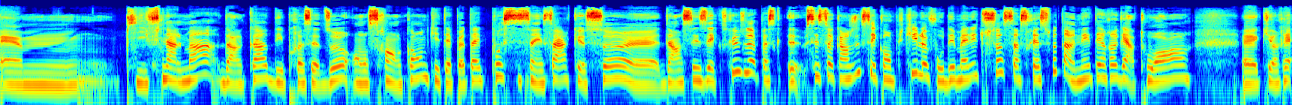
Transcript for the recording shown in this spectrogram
Euh, puis finalement, dans le cadre des procédures, on se rend compte qu'il était peut-être pas si sincère que ça euh, dans ses excuses là, parce que euh, c'est ça quand je dis que c'est compliqué, il faut démêler tout ça. Ça serait suite à un interrogatoire qui aurait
